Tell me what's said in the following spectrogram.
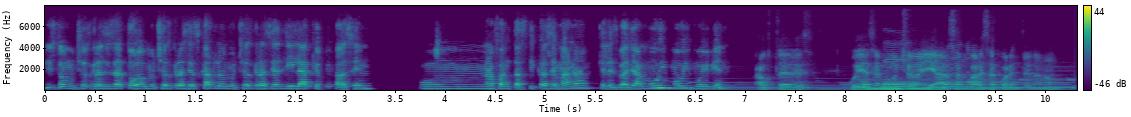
Listo, muchas gracias a todos, muchas gracias Carlos, muchas gracias Lila, que pasen una fantástica semana, que les vaya muy, muy, muy bien. A ustedes, cuídense mucho y a salvar esa cuarentena, ¿no?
